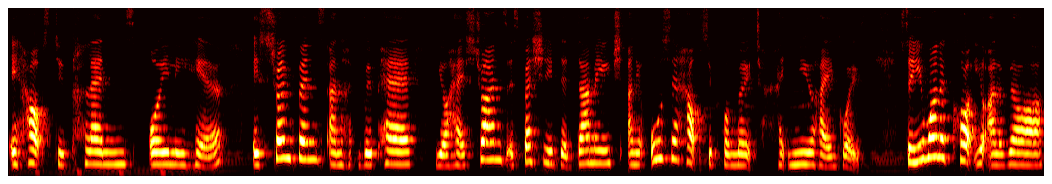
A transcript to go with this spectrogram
It helps to cleanse oily hair. It strengthens and repair your hair strands, especially if they're damaged, and it also helps to promote new hair growth. So you want to cut your aloe vera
